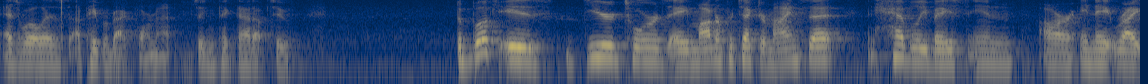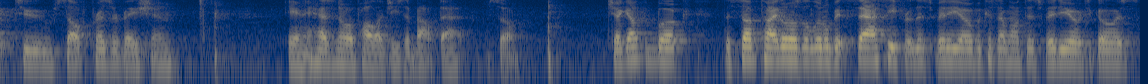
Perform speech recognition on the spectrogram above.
as well as a paperback format. So you can pick that up too. The book is geared towards a modern protector mindset and heavily based in our innate right to self-preservation. And it has no apologies about that. So check out the book. The subtitle is a little bit sassy for this video because I want this video to go as,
